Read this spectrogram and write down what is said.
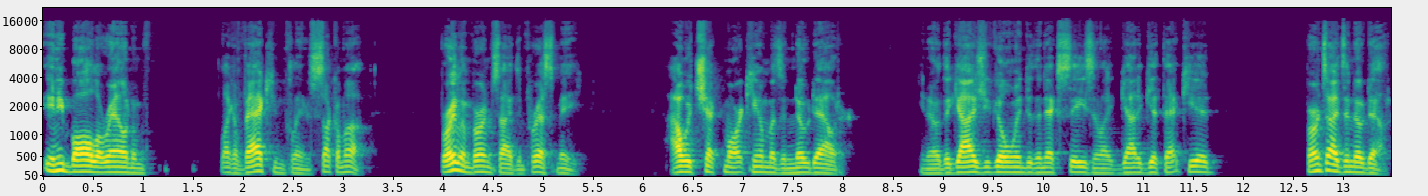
Any ball around him, like a vacuum cleaner, suck him up. Braylon Burnside's impressed me. I would check mark him as a no doubter. You know, the guys you go into the next season, like, got to get that kid Burnside's a no doubt.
